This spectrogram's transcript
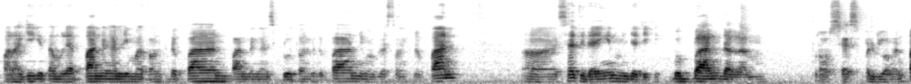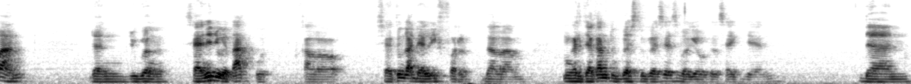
Apalagi kita melihat PAN dengan lima tahun ke depan, PAN dengan 10 tahun ke depan, 15 tahun ke depan, eh, saya tidak ingin menjadi beban dalam proses perjuangan PAN. Dan juga saya juga takut kalau saya itu nggak deliver dalam mengerjakan tugas-tugas saya sebagai wakil sekjen. Dan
